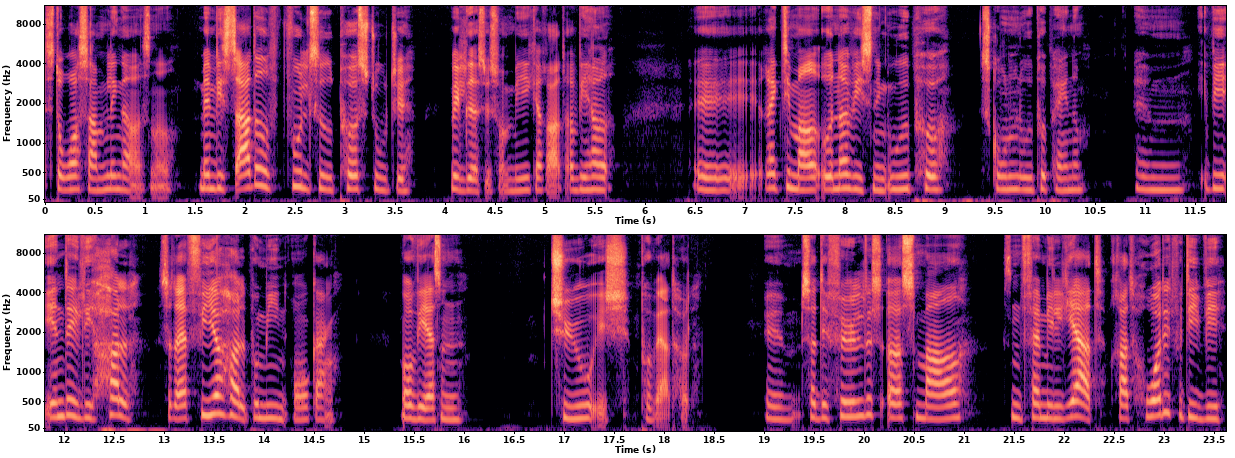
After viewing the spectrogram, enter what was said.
store samlinger og sådan noget. Men vi startede fuldtid på studie, hvilket jeg synes var mega rart, og vi havde øh, rigtig meget undervisning ude på skolen ude på Panum. Øhm, vi er inddelt i hold, så der er fire hold på min årgang, hvor vi er sådan 20-ish på hvert hold. Øhm, så det føltes også meget sådan familiært ret hurtigt, fordi vi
